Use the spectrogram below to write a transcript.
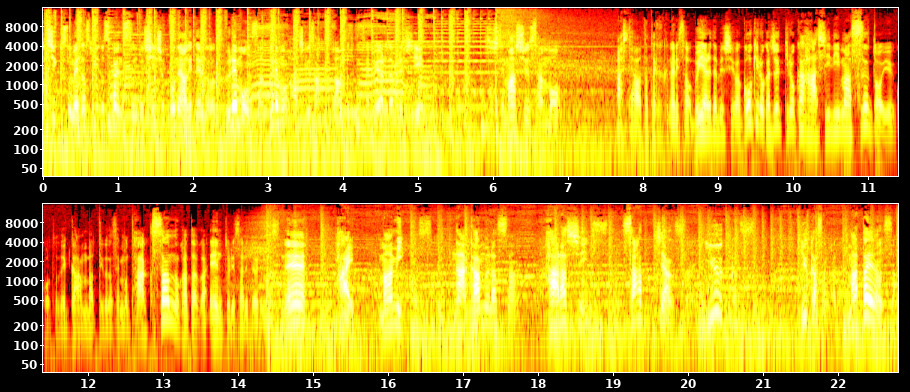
6のメタスピードスカイのすごい新色をね上げてるのがグレモンさん。グレモン89さん。頑張ってください。VRWC そしてマーシューさんも明日は暖かくなりそう。VRWC は5キロか10キロか走ります。ということで頑張ってください。もうたくさんの方がエントリーされておりますね。はい。マミコさん。中村さん。原シンさんさっちゃんさんゆうかさんゆかさんかなまたやんさん、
